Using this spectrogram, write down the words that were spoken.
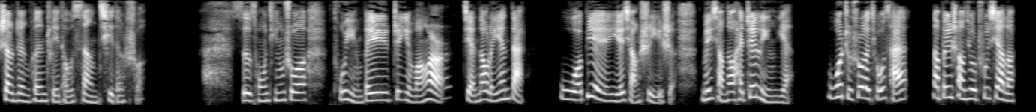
尚振坤垂头丧气地说：“自从听说屠影碑这一王二捡到了烟袋，我便也想试一试，没想到还真灵验。我只说了求财，那碑上就出现了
